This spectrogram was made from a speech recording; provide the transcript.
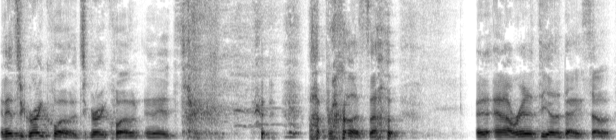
and it's a great quote. It's a great quote, and it's, I promise. So, and, and I read it the other day. So,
